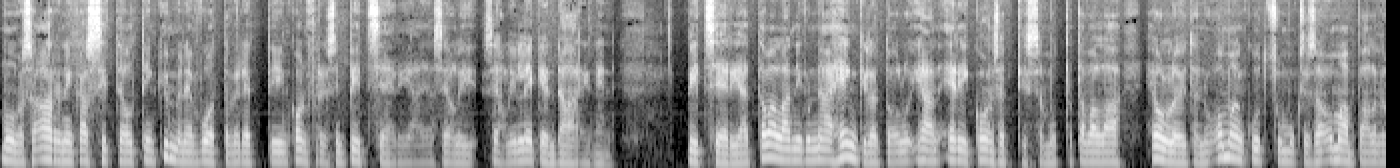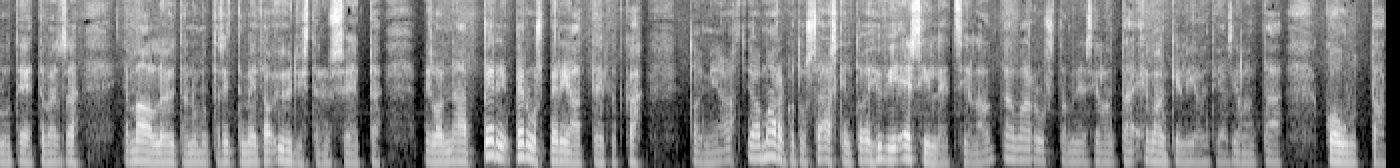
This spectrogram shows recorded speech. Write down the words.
muun muassa Aaronin kanssa sitten oltiin kymmenen vuotta, vedettiin konferenssin pizzeriaa ja se oli, se oli legendaarinen – pizzeria. Että tavallaan niin kuin nämä henkilöt on ollut ihan eri konseptissa, mutta tavallaan he on löytänyt oman kutsumuksensa, oman palvelutehtävänsä ja mä oon löytänyt, mutta sitten meitä on yhdistänyt se, että meillä on nämä per, perusperiaatteet, jotka toimija Marko tuossa äsken toi hyvin esille, että siellä on tämä varustaminen, siellä on tämä evankeliointi ja siellä on tämä kouluttaa,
